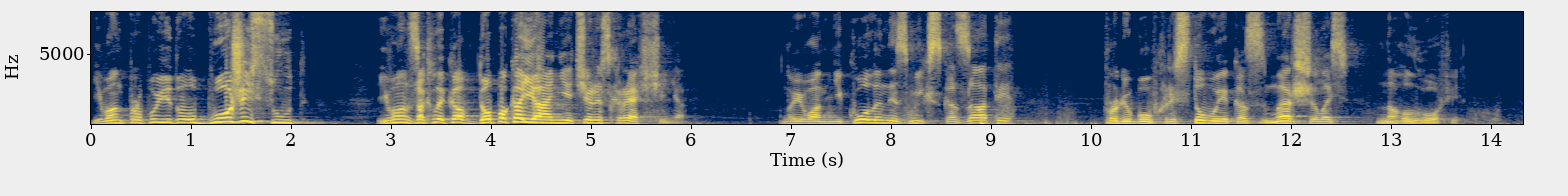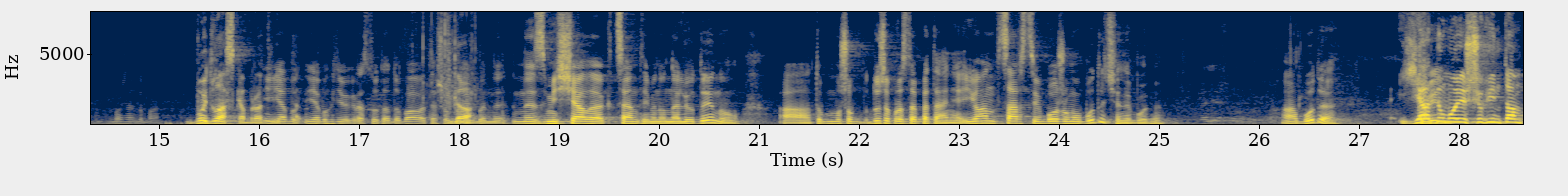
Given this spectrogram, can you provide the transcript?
Іван проповідував Божий суд. Іван закликав до покаяння через хрещення. Але Іван ніколи не зміг сказати про любов Христову, яка змершилась на Голгофі. Будь ласка, брат І я б, я б хотів якраз тут додати, щоб Да. ми не, не зміщали акцент іменно на людину. А, тому що дуже просте питання. Іоанн в царстві Божому буде чи не буде? А, буде? Я він- думаю, що він там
